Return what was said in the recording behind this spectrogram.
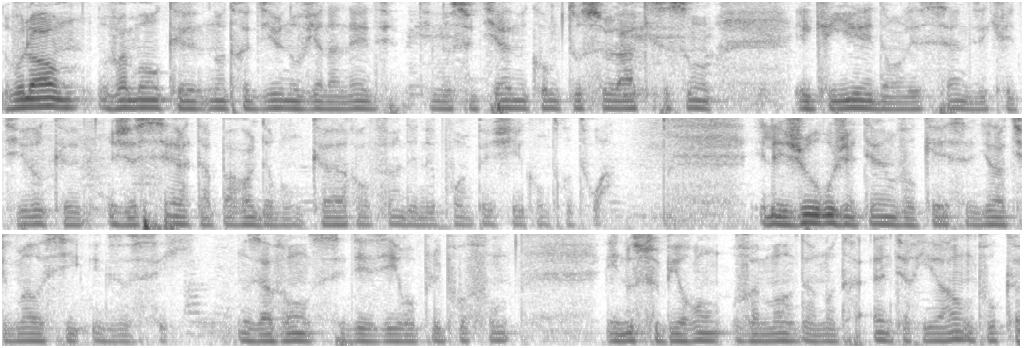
Nous voulons vraiment que notre Dieu nous vienne en aide, qu'il nous soutienne comme tous ceux-là qui se sont écriés dans les Saintes Écritures, que je serre ta parole de mon cœur afin de ne point pécher contre toi. Et les jours où j'étais invoqué, Seigneur, tu m'as aussi exaucé. Nous avons ces désirs au plus profond et nous subirons vraiment dans notre intérieur pour que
